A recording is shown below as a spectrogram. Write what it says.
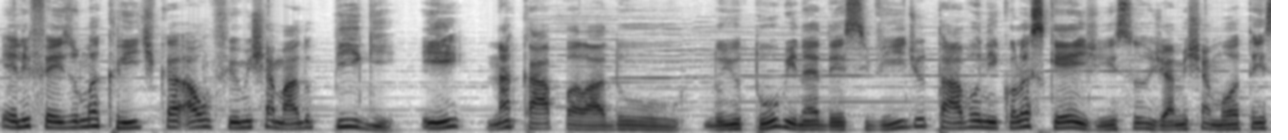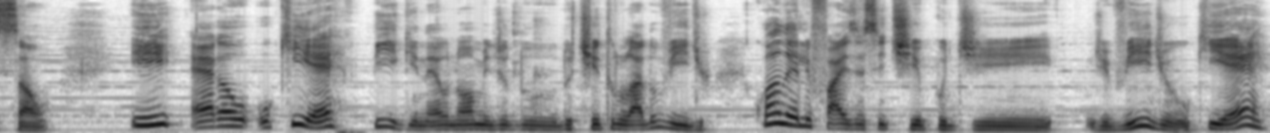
Ele fez uma crítica a um filme chamado Pig. E na capa lá do, do YouTube, né, desse vídeo, tava o Nicolas Cage. Isso já me chamou a atenção. E era o, o que é Pig, né? O nome do, do, do título lá do vídeo. Quando ele faz esse tipo de, de vídeo, o que é,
